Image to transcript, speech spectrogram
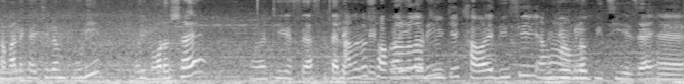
সকালে খাইছিলাম পুরি ওই ভরসায়। ঠিক আছে আজকে তাহলে আমি তো সকালবেলা দুইকে খাওয়াই দিছি এখন ওগুলো পিছিয়ে যায়। হ্যাঁ।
